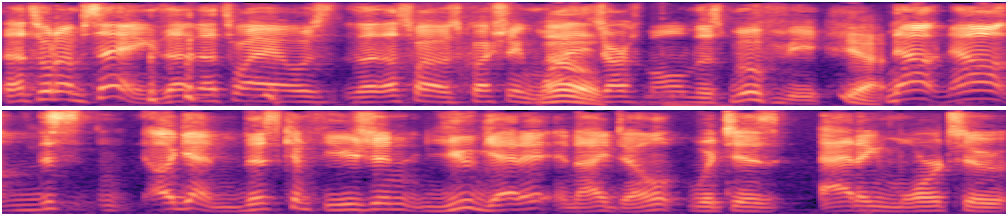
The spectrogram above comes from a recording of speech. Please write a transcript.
That's what I'm saying. That, that's why I was. That's why I was questioning why No. is Darth Maul in this movie? Yeah. Now, now this again, this confusion, you get it and I don't, which is adding more to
